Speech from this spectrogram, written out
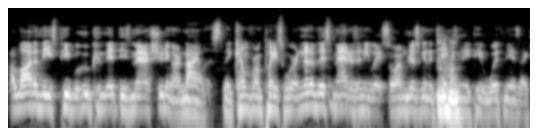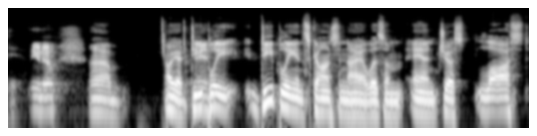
a lot of these people who commit these mass shooting are nihilists. They come from a place where none of this matters anyway. So I'm just going to take Mm-hmm. as many people with me as I can. You know, um, Oh yeah, deeply, deeply ensconced in nihilism and just lost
